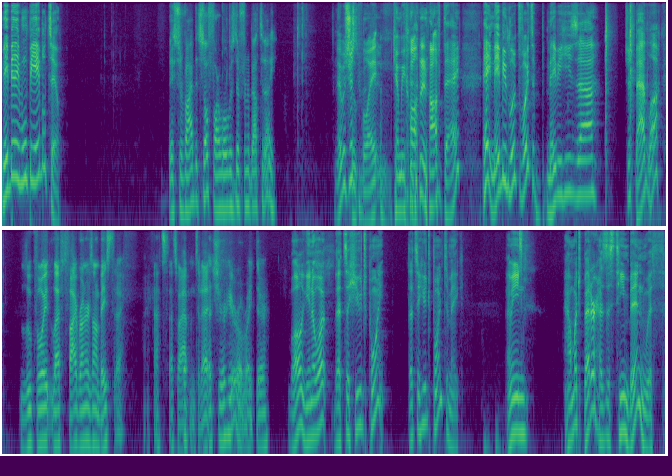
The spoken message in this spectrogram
Maybe they won't be able to. They survived it so far. What was different about today? It was just Luke Voit. Can we call it an off day? Hey, maybe Luke Voit's maybe he's uh just bad luck. Luke Voit left five runners on base today. That's that's what happened today. That's your hero right there. Well, you know what? That's a huge point. That's a huge point to make. I mean, how much better has this team been with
